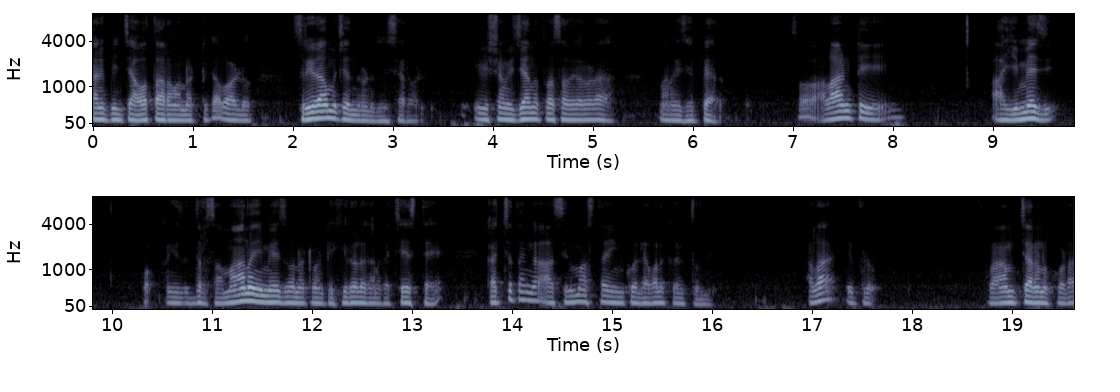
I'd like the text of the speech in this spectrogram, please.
కనిపించే అవతారం అన్నట్టుగా వాళ్ళు శ్రీరామచంద్రుడిని చూశారు వాళ్ళు. ఈ విషయం విజయేంద్ర ప్రసాద్ గారు కూడా మనకు చెప్పారు. సో అలాంటి ఆ ఇమేజ్ ఇద్దరు సమాన ఇమేజ్ ఉన్నటువంటి హీరోలు కనుక చేస్తే ఖచ్చితంగా ఆ సినిమా స్థాయి ఇంకో లెవెల్కి వెళ్తుంది. అలా ఇప్పుడు రామ్ చరణ్ కూడా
